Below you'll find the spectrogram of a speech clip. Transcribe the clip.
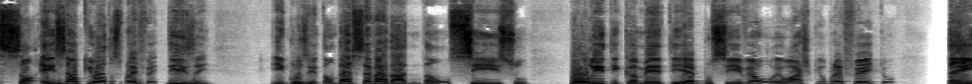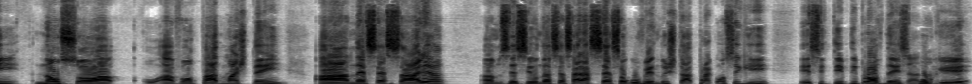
são, isso é o que outros prefeitos dizem. Inclusive, então deve ser verdade. Então, se isso politicamente é possível, eu acho que o prefeito tem não só a, a vontade, mas tem a necessária, vamos dizer assim, o necessário acesso ao governo do estado para conseguir esse tipo de providência, Exatamente. porque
